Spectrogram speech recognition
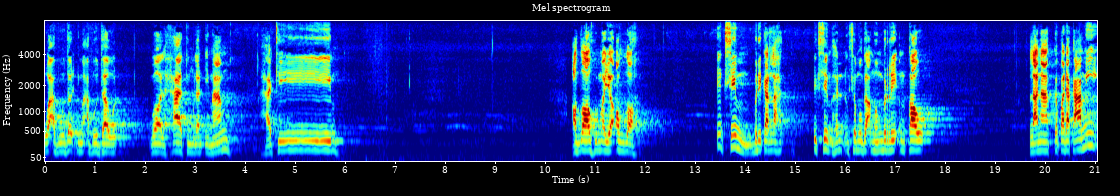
wa Abu Daud Imam Abu Daud wal Hakim dan Imam Hakim. Allahumma ya Allah Iksim berikanlah Iksim semoga memberi engkau Lana kepada kami.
